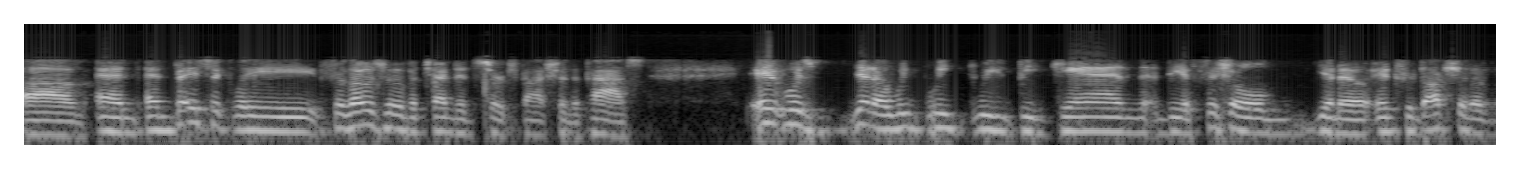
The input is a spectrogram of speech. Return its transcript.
Um, and and basically, for those who have attended Search Bash in the past, it was you know we we we began the official you know introduction of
